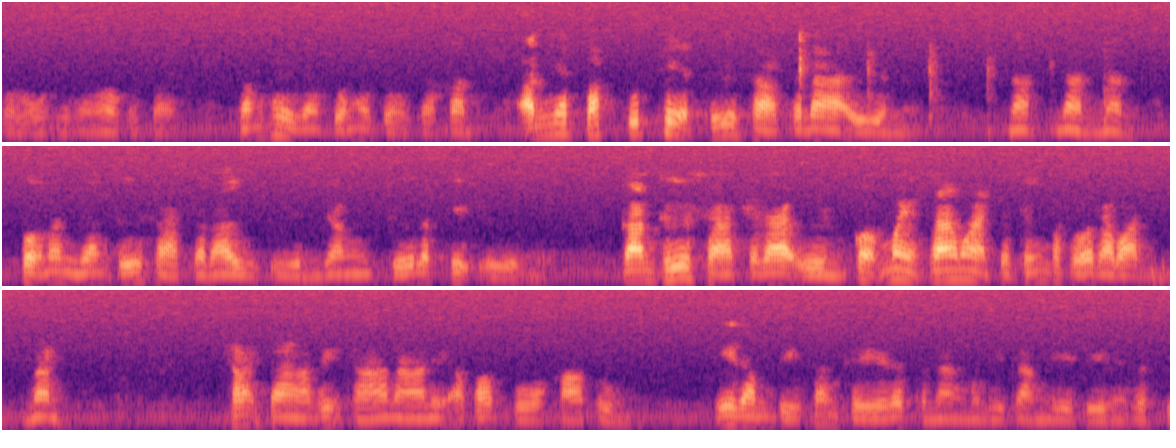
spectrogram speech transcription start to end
พระโลหิตของเราไปทั้งเทศยังสงให้แตกจากกัน อันนี้ปัดทุเทศถือศาสนาอื่น นั่นนั่นนั่น พวกนั้นยังถือศาสนาอื่น ยังถือลัทธิอื่น การถือศาสนาอื่นก็ไม่สามารถจะถึงพระโสดาบันนั่นชาจาพิฐานานิอภพโปคาตุงนี่ดำตีสังเครัตนังมณีตังเอเตในสเจ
